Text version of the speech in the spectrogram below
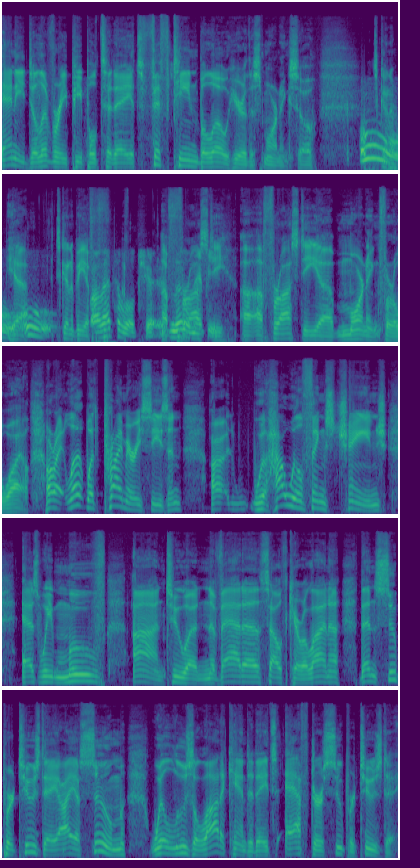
any delivery people today. It's 15 below here this morning, so ooh, it's gonna yeah, ooh. it's gonna be a well, that's a little, ch- a, frosty uh, a frosty uh, morning for a while. All right, let, with primary season, uh, how will things change as we move on to uh, South Carolina, then Super Tuesday. I assume we'll lose a lot of candidates after Super Tuesday.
